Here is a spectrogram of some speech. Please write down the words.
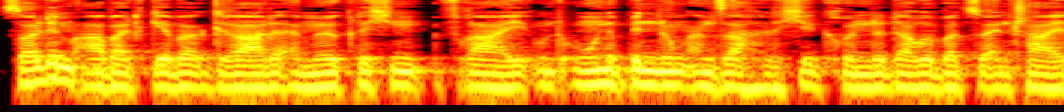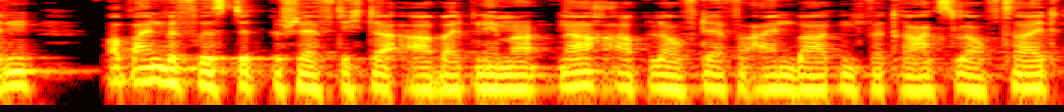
soll dem Arbeitgeber gerade ermöglichen, frei und ohne Bindung an sachliche Gründe darüber zu entscheiden, ob ein befristet beschäftigter Arbeitnehmer nach Ablauf der vereinbarten Vertragslaufzeit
